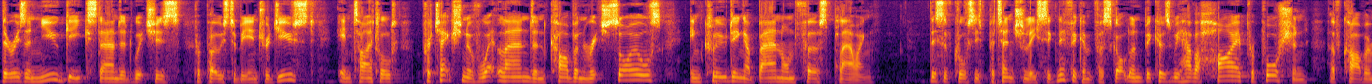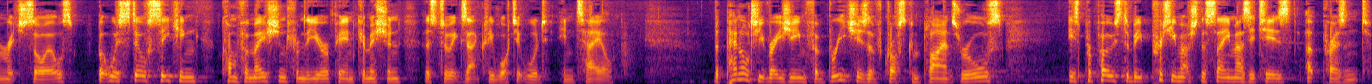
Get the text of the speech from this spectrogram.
There is a new GAEC standard which is proposed to be introduced, entitled Protection of Wetland and Carbon Rich Soils, including a ban on first ploughing. This, of course, is potentially significant for Scotland because we have a high proportion of carbon rich soils, but we're still seeking confirmation from the European Commission as to exactly what it would entail. The penalty regime for breaches of cross compliance rules is proposed to be pretty much the same as it is at present.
